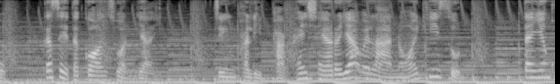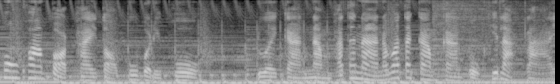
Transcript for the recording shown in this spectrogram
ค เกษตรกรส่วนใหญ่ จึงผลิตผักให้ใช้ระยะเวลาน้อยที่สุด แต่ยังคงความปลอดภัยต่อผู้บริโภค ด้วยการนำพัฒนานวัตกรรมการปลูกที่หลากหลาย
